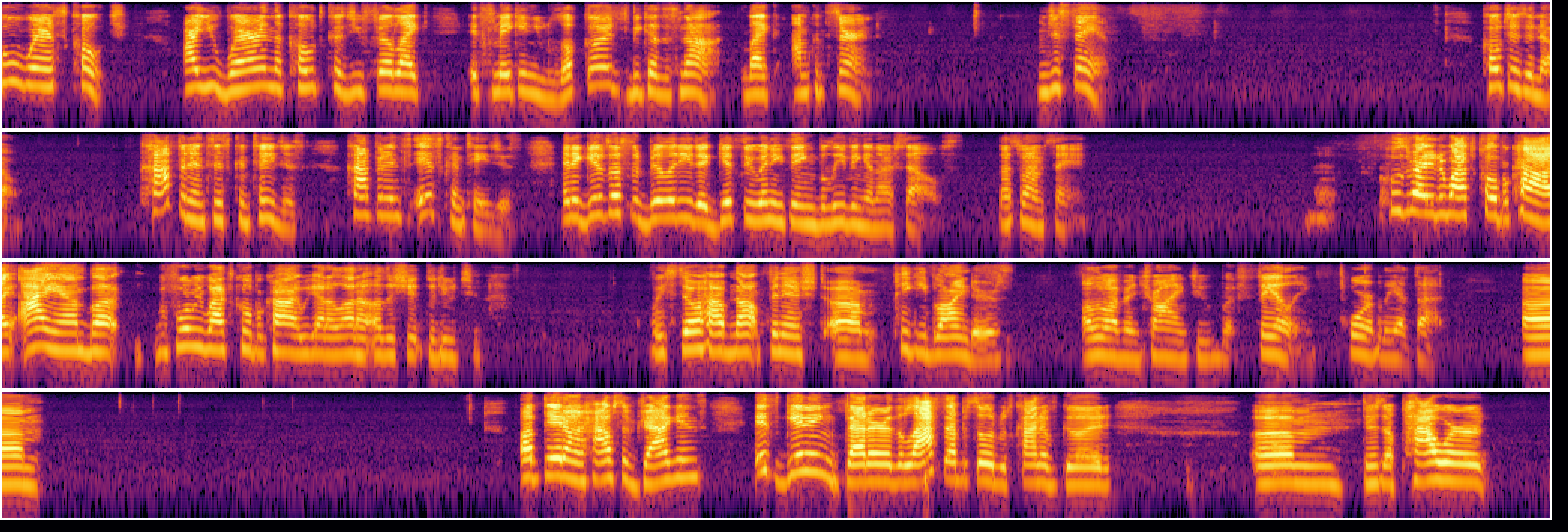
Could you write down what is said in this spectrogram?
Who wears Coach? Are you wearing the coach because you feel like it's making you look good? Because it's not. Like, I'm concerned. I'm just saying. Coach is a no. Confidence is contagious. Confidence is contagious. And it gives us the ability to get through anything believing in ourselves. That's what I'm saying. Who's ready to watch Cobra Kai? I am, but before we watch Cobra Kai, we got a lot of other shit to do too. We still have not finished um, Peaky Blinders, although I've been trying to, but failing horribly at that. Um, update on House of Dragons. It's getting better. The last episode was kind of good. Um, there's a power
